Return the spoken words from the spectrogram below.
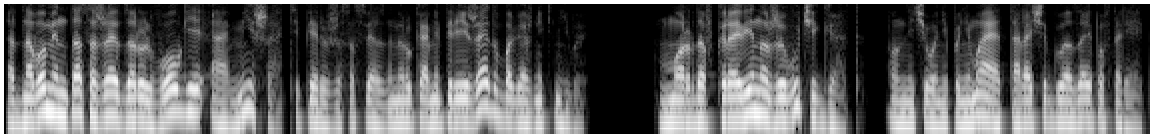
Одного мента сажают за руль «Волги», а Миша, теперь уже со связанными руками, переезжает в багажник Нивы. Морда в крови, но живучий гад. Он ничего не понимает, таращит глаза и повторяет.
